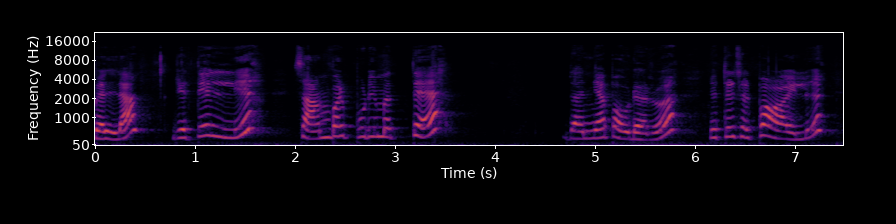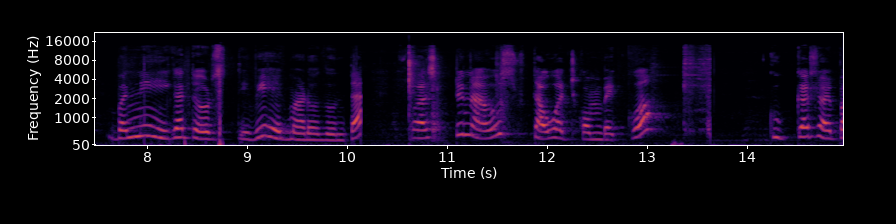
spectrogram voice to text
ಬೆಲ್ಲ ಜೊತೆಯಲ್ಲಿ ಸಾಂಬಾರು ಪುಡಿ ಮತ್ತು ಧನಿಯಾ ಪೌಡರು ಜೊತೆ ಸ್ವಲ್ಪ ಆಯಿಲ್ ಬನ್ನಿ ಈಗ ತೋರಿಸ್ತೀವಿ ಹೇಗೆ ಮಾಡೋದು ಅಂತ. ಫಸ್ಟ್ ನಾವು ಸ್ಟವ್ ಹಚ್ಕೊಬೇಕು. ಕುಕ್ಕರ್ ಸ್ವಲ್ಪ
